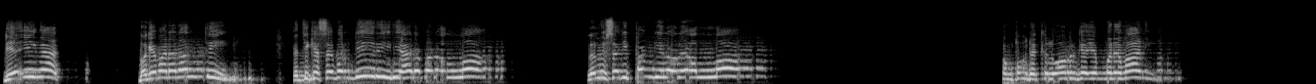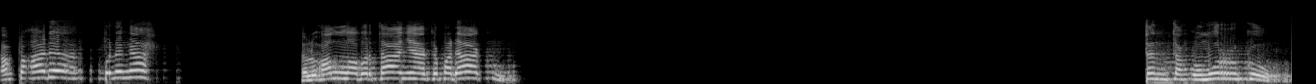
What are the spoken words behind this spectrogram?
Dia ingat bagaimana nanti ketika saya berdiri di hadapan Allah lalu saya dipanggil oleh Allah tanpa ada keluarga yang menemani tanpa ada penengah Lalu Allah bertanya kepada aku, tentang umurku.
